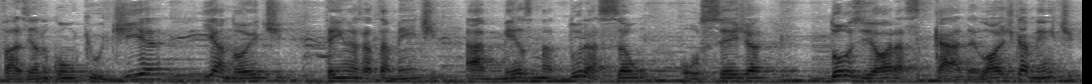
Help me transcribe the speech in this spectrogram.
fazendo com que o dia e a noite tenham exatamente a mesma duração, ou seja, 12 horas cada. Logicamente,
